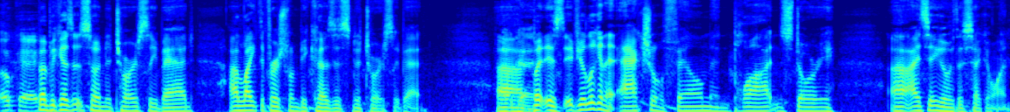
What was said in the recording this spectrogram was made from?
Okay. but because it's so notoriously bad, I like the first one because it's notoriously bad. Uh, Okay. But if you're looking at actual film and plot and story, uh, I'd say go with the second one.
